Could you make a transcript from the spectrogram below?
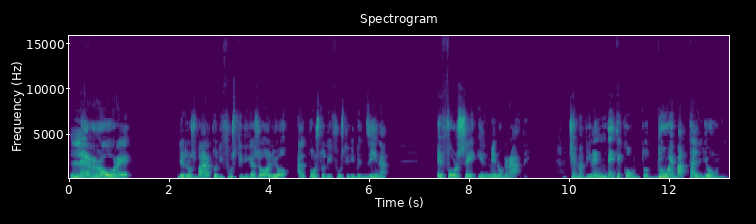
L'errore dello sbarco di fusti di gasolio al posto dei fusti di benzina è forse il meno grave. Cioè, ma vi rendete conto? Due battaglioni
